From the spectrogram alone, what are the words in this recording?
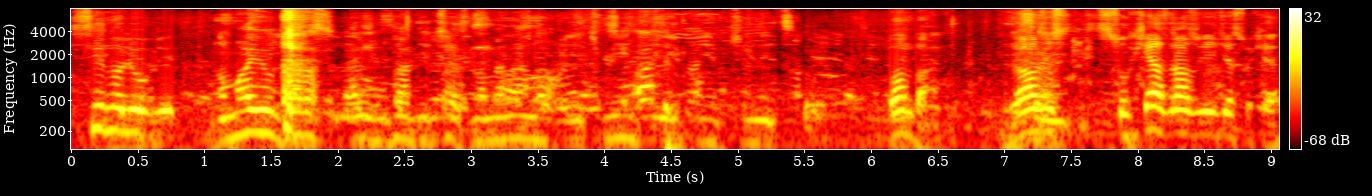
Сіно люблять. Ну, маю зараз в даний час на мене ячмінь і, і пшениця. Бомба. Зразу с- сухе, зразу їде сухе.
